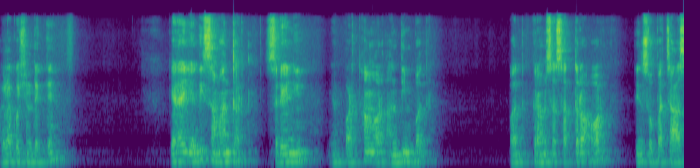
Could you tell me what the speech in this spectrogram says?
अगला क्वेश्चन देखते हैं। कह रहा है, यदि समांतर श्रेणी में प्रथम और अंतिम पद पद क्रमशः सत्रह और तीन सौ पचास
